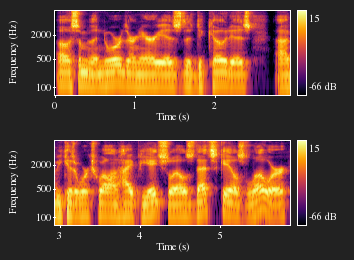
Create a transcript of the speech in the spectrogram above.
uh, some of the northern areas, the Dakotas, uh, because it works well on high pH soils, that scale's lower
